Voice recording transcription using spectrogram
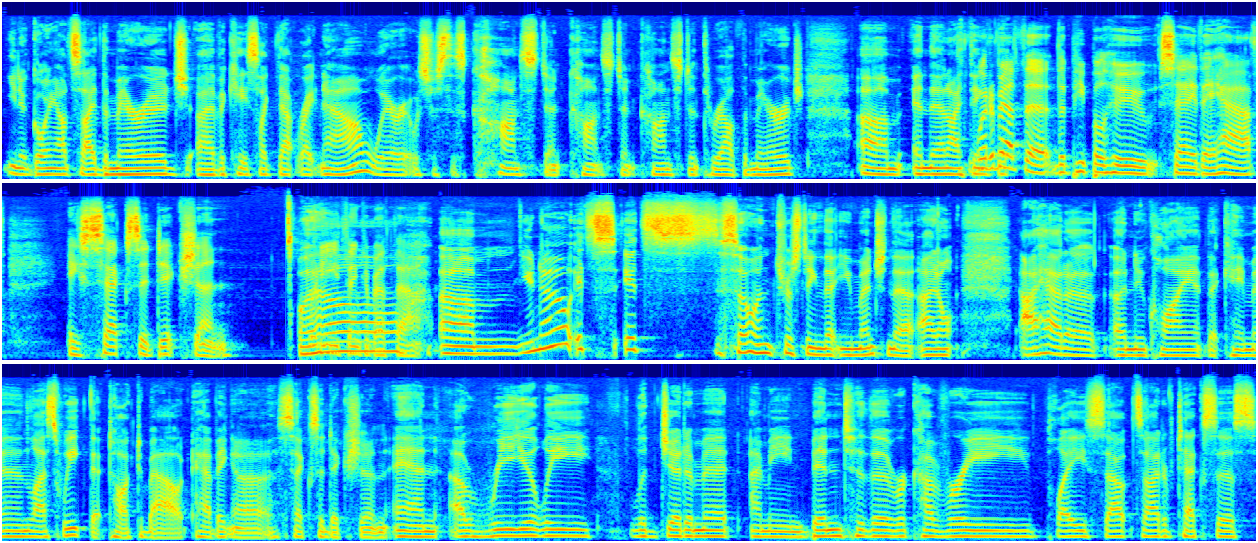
you know, going outside the marriage. I have a case like that right now where it was just this constant, constant, constant throughout the marriage. Um, and then I think what about the, the people who say they have a sex addiction? What do you think about that? Um, you know, it's it's so interesting that you mentioned that. I don't. I had a, a new client that came in last week that talked about having a sex addiction and a really legitimate. I mean, been to the recovery place outside of Texas,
